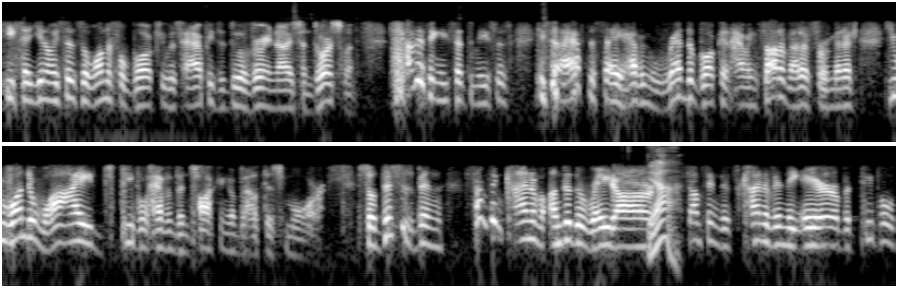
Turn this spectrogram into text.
He said, you know, he says it's a wonderful book. He was happy to do a very nice endorsement. The other thing he said to me, he says, he said, I have to say, having read the book and having thought about it for a minute, you wonder why people haven't been talking about this more. So this has been something kind of under the radar, yeah. something that's kind of in the air, but people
